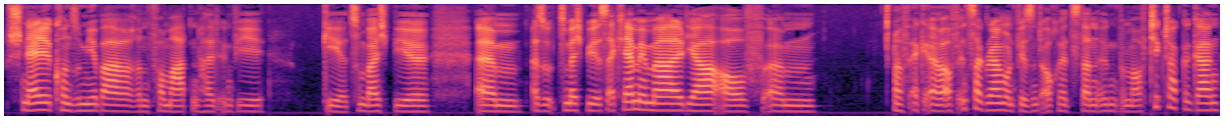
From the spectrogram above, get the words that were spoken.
schnell konsumierbareren Formaten halt irgendwie gehe. Zum Beispiel, ähm, also zum Beispiel ist Erklär mir mal ja auf ähm, auf, äh, auf Instagram und wir sind auch jetzt dann irgendwann mal auf TikTok gegangen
